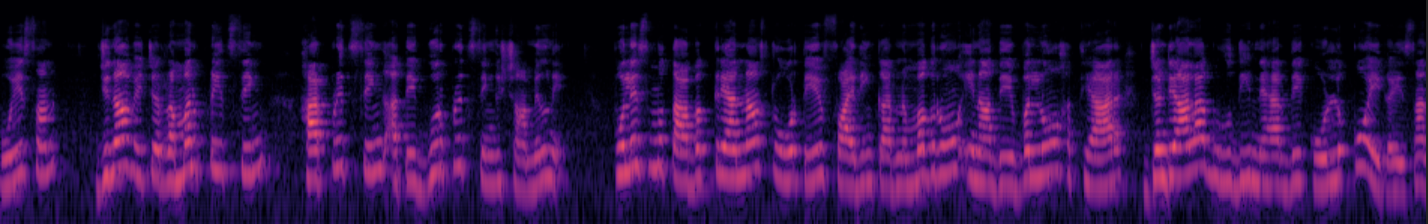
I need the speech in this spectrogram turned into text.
ਹੋਏ ਸਨ, ਜਿਨ੍ਹਾਂ ਵਿੱਚ ਰਮਨਪ੍ਰੀਤ ਸਿੰਘ, ਹਰਪ੍ਰੀਤ ਸਿੰਘ ਅਤੇ ਗੁਰਪ੍ਰੀਤ ਸਿੰਘ ਸ਼ਾਮਿਲ ਨੇ। ਪੁਲਿਸ ਮੁਤਾਬਕ ਕਰਿਆਨਾ ਸਟੋਰ ਤੇ ਫਾਇਰਿੰਗ ਕਰਨ ਮਗਰੋਂ ਇਹਨਾਂ ਦੇ ਵੱਲੋਂ ਹਥਿਆਰ ਜੰਡਿਆਲਾ ਗੁਰੂ ਦੀ ਨਹਿਰ ਦੇ ਕੋਲ ਲੁਕੋਏ ਗਏ ਸਨ।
